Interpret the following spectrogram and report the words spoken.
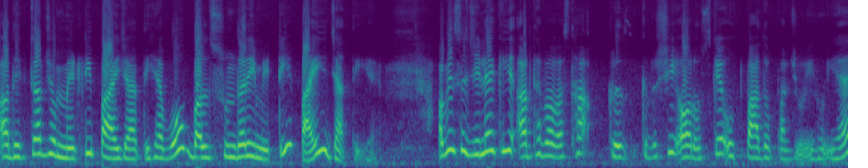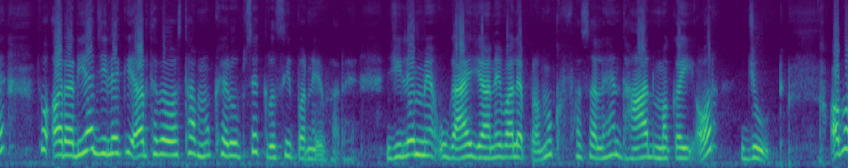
अधिकतर जो मिट्टी पाई जाती है, वो बलसुंदरी मिट्टी पाई जाती है। अब इस ज़िले की अर्थव्यवस्था कृषि और उसके उत्पादों पर जुड़ी हुई है। तो अररिया ज़िले की अर्थव्यवस्था मुख्य रूप से कृषि पर निर्भर है। ज़िले में उगाए जाने वाले प्रमुख फ़सल हैं धान, मकई और जूट। अब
